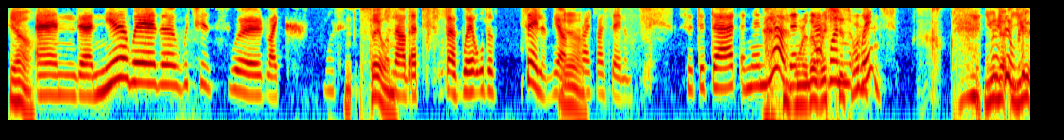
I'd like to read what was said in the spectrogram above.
Yeah. and uh, near where the witches were, like what's Salem. now that uh, where all the Salem, yeah, Yeah. right by Salem. So did that, and then yeah, then Where the that witches one were? went. You know, you,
